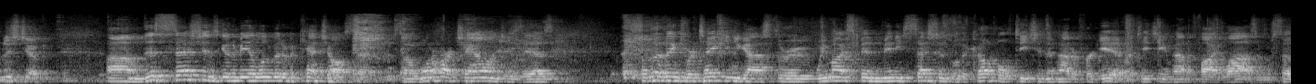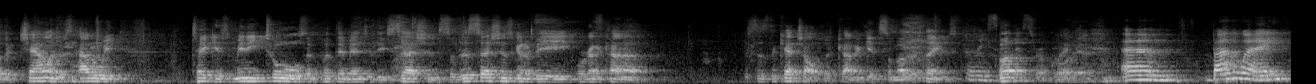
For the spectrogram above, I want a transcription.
I'm just joking. Um, this session is going to be a little bit of a catch-all session. So one of our challenges is some of the things we're taking you guys through. We might spend many sessions with a couple teaching them how to forgive or teaching them how to fight lies. And so the challenge is how do we take as many tools and put them into these sessions. So this session is going to be we're going to kind of this is the catch-all to kind of get some other things. Let me say But- this real quick. Um, by the way,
